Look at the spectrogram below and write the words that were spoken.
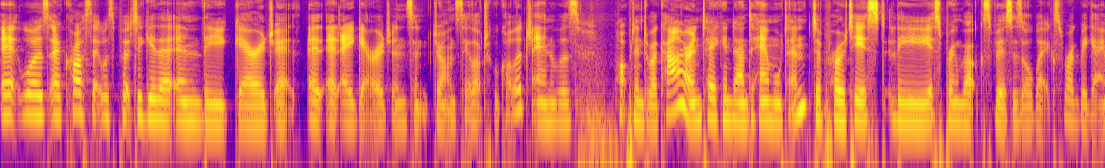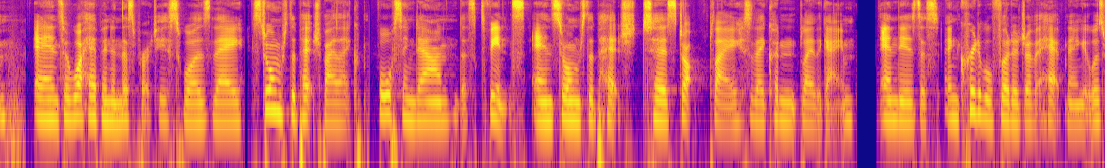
It was a cross that was put together in the garage at, at, at a garage in St John's Theological College and was popped into a car and taken down to Hamilton to protest the Springboks versus All Blacks rugby game. And so what happened in this protest was they stormed the pitch by like forcing down this fence and stormed the pitch to stop play so they couldn't play the game. And there's this incredible footage of it happening. It was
